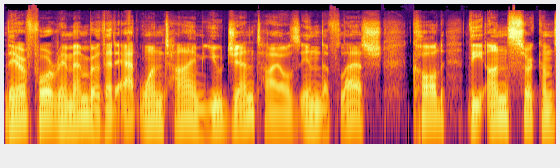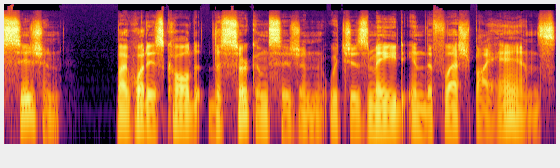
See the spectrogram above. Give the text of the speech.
Therefore remember that at one time you Gentiles in the flesh, called the uncircumcision, by what is called the circumcision, which is made in the flesh by hands,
